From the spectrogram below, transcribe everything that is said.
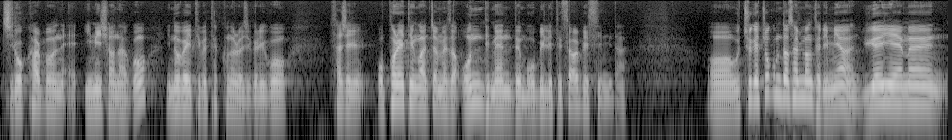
지로 카본 이미션하고 이노베이티브 테크놀로지 그리고 사실 오퍼레이팅 관점에서 온 디맨드 모빌리티 서비스입니다. 어, 우측에 조금 더 설명드리면 UAM은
